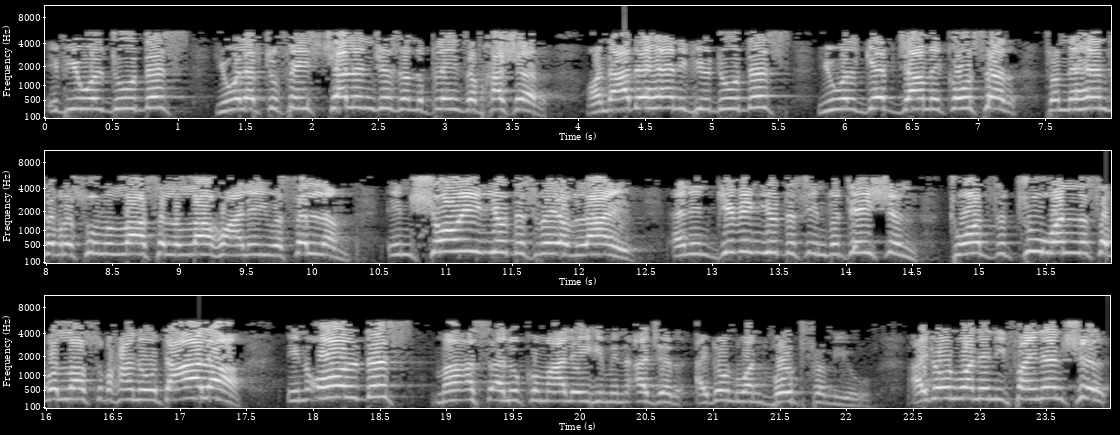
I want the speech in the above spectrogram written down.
if you will do this, you will have to face challenges on the plains of Hashar. On the other hand, if you do this, you will get Jami Kosar from the hands of Rasulullah sallallahu alayhi wasallam in showing you this way of life and in giving you this invitation towards the true oneness of Allah subhanahu wa ta'ala. In all this, ma as'alukum alayhi min ajr. I don't want vote from you. I don't want any financial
